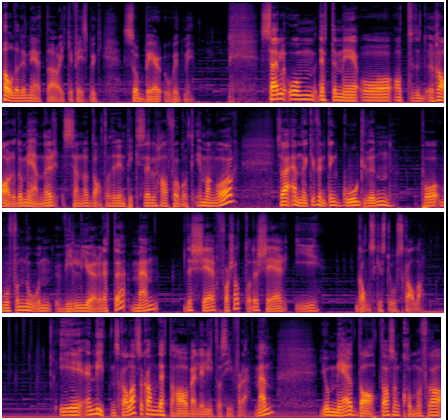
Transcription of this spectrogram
kalle det Meta og ikke Facebook, så bear with me. Selv om dette med å, at rare domener sender data til din pixel har foregått i mange år, så har jeg ennå ikke funnet en god grunn på hvorfor noen vil gjøre dette, men det skjer fortsatt, og det skjer i ganske stor skala. I en liten skala så kan dette ha veldig lite å si for deg, men jo mer data som kommer fra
